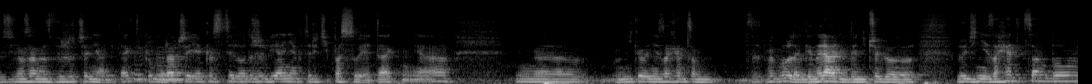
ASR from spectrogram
związana z wyrzeczeniami, tak? Tylko Mhm. raczej jako styl odżywiania, który ci pasuje, tak? Ja e, nikogo nie zachęcam w ogóle, generalnie do niczego ludzi nie zachęcam, bo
